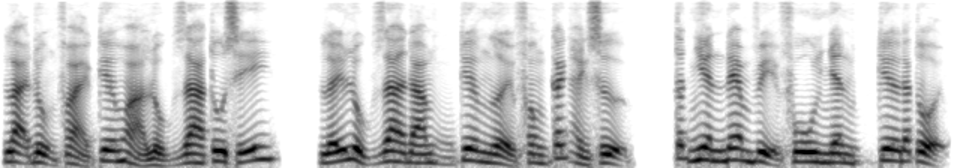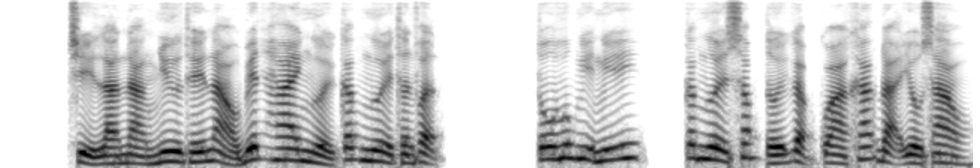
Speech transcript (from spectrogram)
lại đụng phải kia hỏa lục gia tu sĩ, lấy lục gia đám kia người phong cách hành sự, tất nhiên đem vị phu nhân kia đã tội. Chỉ là nàng như thế nào biết hai người các ngươi thân phận. Tô Húc nghĩ nghĩ, các ngươi sắp tới gặp qua khác đại yêu sao.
